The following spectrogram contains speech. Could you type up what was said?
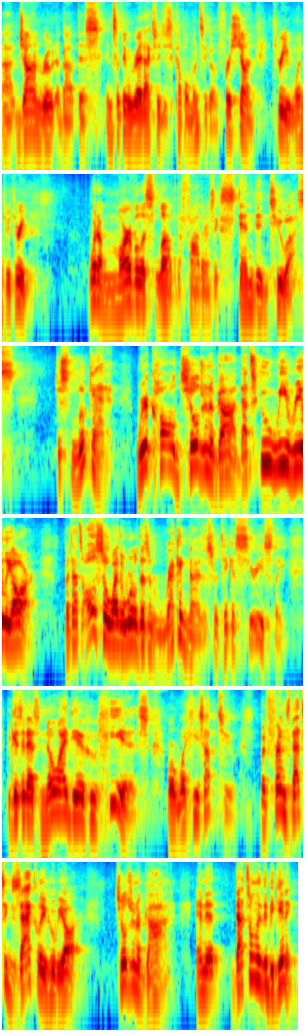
Uh, John wrote about this in something we read actually just a couple months ago 1 John 3 1 through 3. What a marvelous love the Father has extended to us. Just look at it. We're called children of God. That's who we really are. But that's also why the world doesn't recognize us or take us seriously, because it has no idea who He is or what He's up to. But, friends, that's exactly who we are children of God. And it, that's only the beginning.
